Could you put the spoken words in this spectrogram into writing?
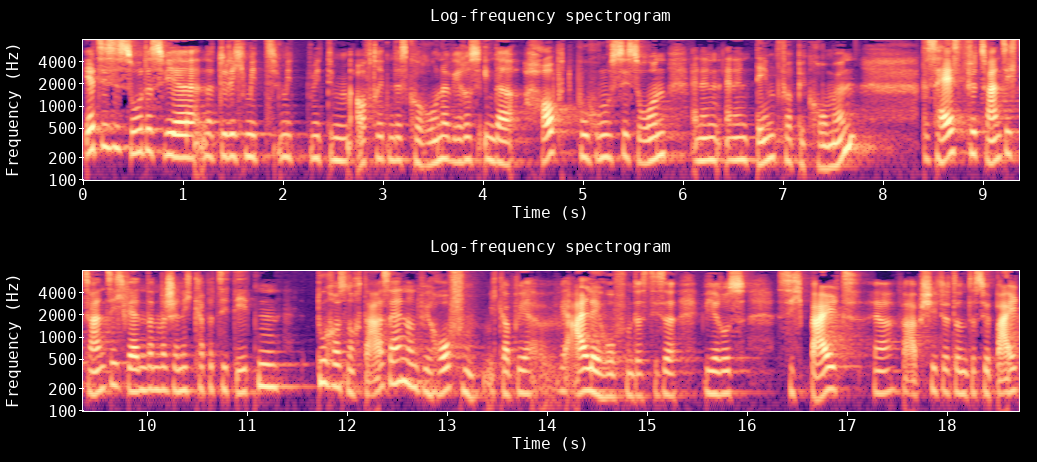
Jetzt ist es so, dass wir natürlich mit, mit, mit dem Auftreten des Coronavirus in der Hauptbuchungssaison einen, einen Dämpfer bekommen. Das heißt, für 2020 werden dann wahrscheinlich Kapazitäten durchaus noch da sein und wir hoffen, ich glaube, wir, wir alle hoffen, dass dieser Virus sich bald ja, verabschiedet und dass wir bald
